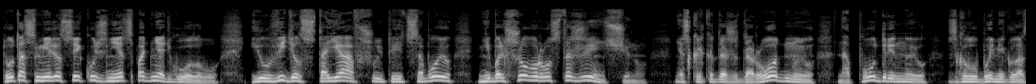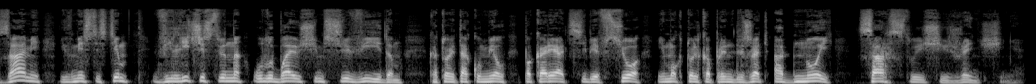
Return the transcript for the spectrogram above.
Тут осмелился и кузнец поднять голову и увидел стоявшую перед собою небольшого роста женщину, несколько даже дородную, напудренную, с голубыми глазами и вместе с тем величественно улыбающимся видом, который так умел покорять себе все и мог только принадлежать одной царствующей женщине.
